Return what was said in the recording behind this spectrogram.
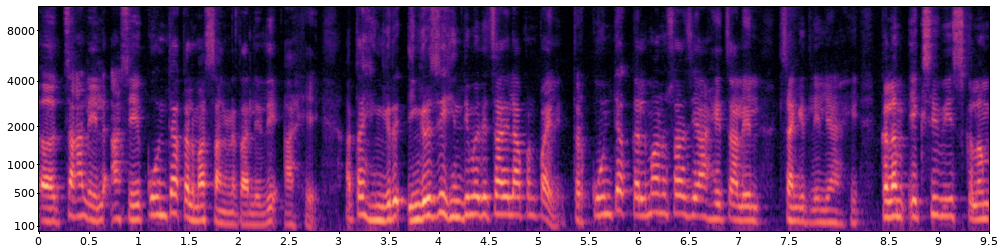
चालेल असे कोणत्या कलमात सांगण्यात आलेले आहे? आता इंग्र इंग्रजी हिंदीमध्ये चालेल आपण पाहिले तर कोणत्या कलमानुसार जे आहे चालेल सांगितलेले आहे? कलम एकशे वीस कलम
